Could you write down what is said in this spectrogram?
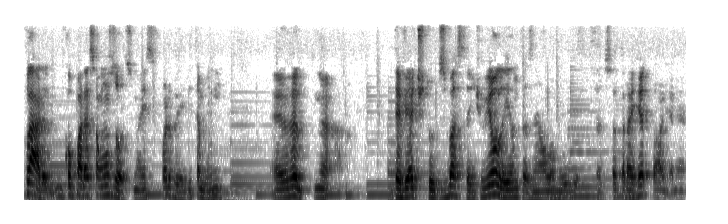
Claro, em comparação aos outros, mas por ver, ele também é, teve atitudes bastante violentas, né, ao longo da sua trajetória, né?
